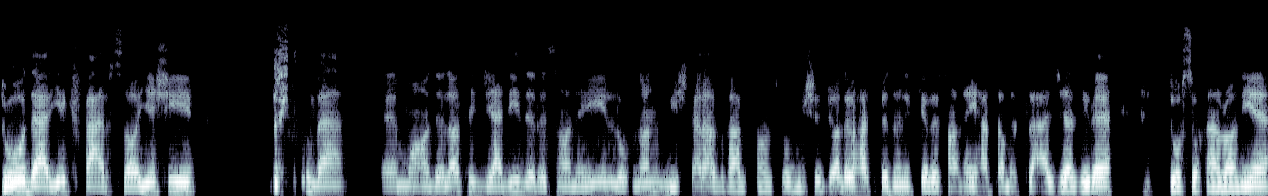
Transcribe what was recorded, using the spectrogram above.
دو در یک فرسایشی و معادلات جدید ای لبنان بیشتر از قبل سانسور میشه. جالب هست بدونید که رسانه ای حتی مثل الجزیره دو سخنرانی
